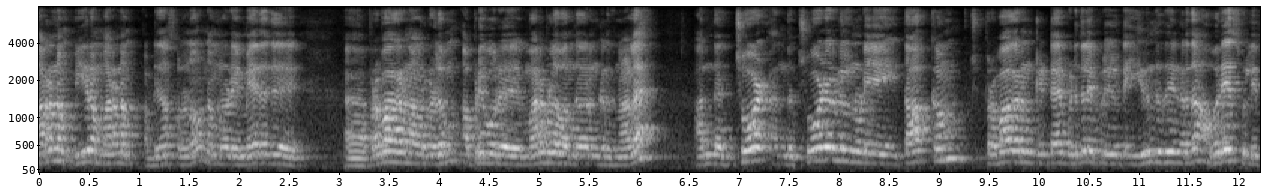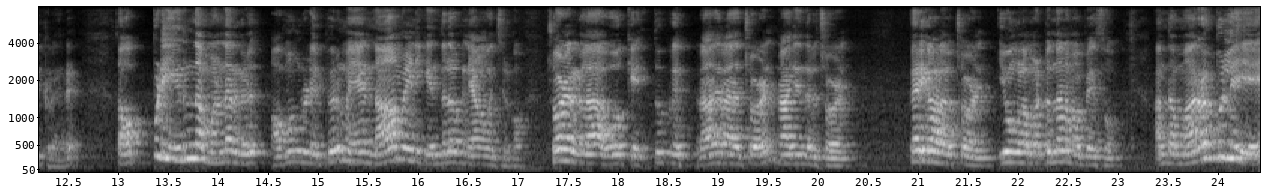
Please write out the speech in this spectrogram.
மரணம் வீர மரணம் அப்படிதான் சொல்லணும். நம்மளுடைய மேதகு பிரபாகரன் அவர்களும் அப்படி ஒரு மரபுல வந்தவருங்கிறதுனால அந்த சோழ அந்த சோழர்களுடைய தாக்கம் பிரபாகரன் கிட்ட விடுதலை புலிகிட்ட இருந்ததுங்கிறத அவரே சொல்லியிருக்கிறாரு. ஸோ அப்படி இருந்த மன்னர்கள் அவங்களுடைய பெருமையை நாம இன்னைக்கு எந்த அளவுக்கு ஞாபகம் வச்சிருக்கோம்? சோழர்களா? ஓகே. தூக்கு ராஜராஜ சோழன் ராஜேந்திர சோழன் கரிகால சோழன் இவங்கள மட்டும்தான் நம்ம பேசுவோம். அந்த மரபுலேயே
